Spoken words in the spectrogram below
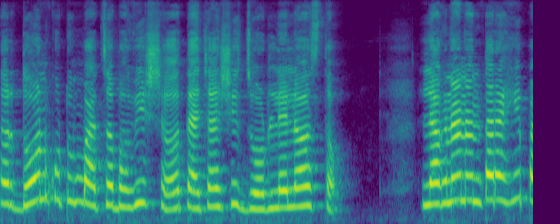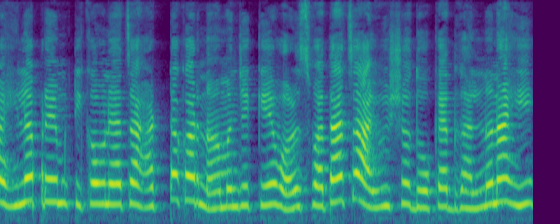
तर दोन कुटुंबाचं भविष्य त्याच्याशी जोडलेलं असतं. लग्नानंतरही पहिलं प्रेम टिकवण्याचा हट्ट करणं म्हणजे केवळ स्वतःचं आयुष्य धोक्यात घालणं नाही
